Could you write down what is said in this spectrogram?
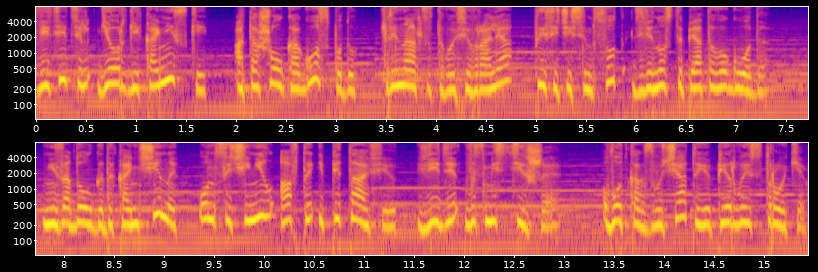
Святитель Георгий Каниский отошел ко Господу 13 февраля 1795 года. Незадолго до кончины он сочинил автоэпитафию в виде восьмистишия. Вот как звучат ее первые строки.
